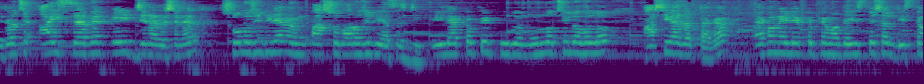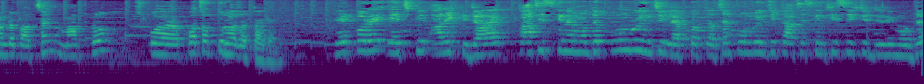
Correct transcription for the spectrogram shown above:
এটা হচ্ছে আই সেভেন এইট জেনারেশনের ষোলো জিবি র্যাম এবং পাঁচশো বারো জিবি এসএসডি। এই ল্যাপটপটির পূর্বে মূল্য ছিল হলো আশি হাজার টাকা। এখন এই ল্যাপটপটি আমাদের স্পেশাল ডিসকাউন্টে পাচ্ছেন মাত্র পঁচাত্তর হাজার টাকায়। এরপরে এইচপির আরেকটি, যারা টাচ স্ক্রিনের মধ্যে পনেরো ইঞ্চি ল্যাপটপ চাচ্ছেন, পনেরো inch touch screen three sixty ডিগ্রির মধ্যে,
